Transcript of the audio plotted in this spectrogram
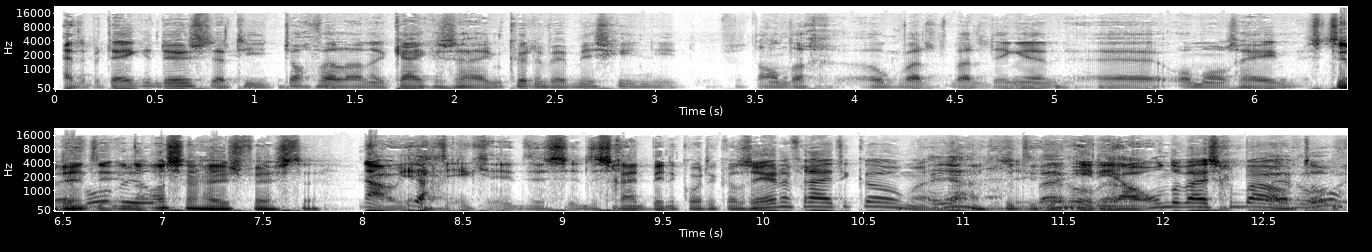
En dat betekent dus dat die toch wel aan het kijken zijn, kunnen we misschien niet verstandig ook wat, wat dingen eh, om ons heen. Studenten in Bijvoorbeeld- assen huisvesten. Nou ja, ik, het is- er schijnt binnenkort een kazerne vrij te komen. Ja, Ja, goed idee. een ideaal onderwijsgebouw, toch?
